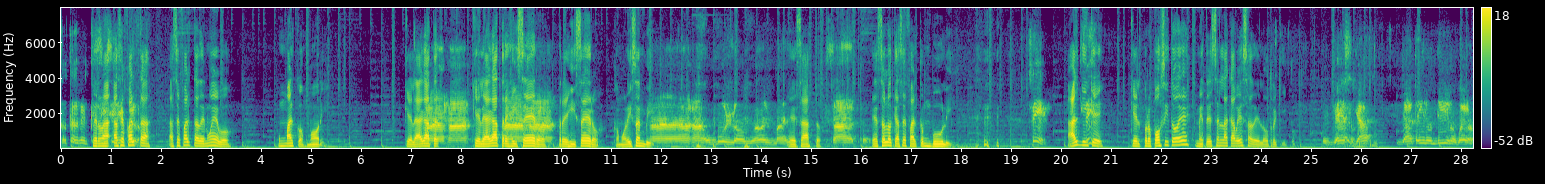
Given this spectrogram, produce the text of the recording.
Totalmente. Pero hace falta, hace falta de nuevo un Marcos Mori. Que le haga que le haga 3 y 0, 3 y 0, como lo hizo en B. un burlón normal. Exacto. Exacto. Eso es lo que hace falta, un bully. sí. Alguien Que, que el propósito es meterse en la cabeza del otro equipo. Ya, ya, ya Taylor dijo, bueno,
